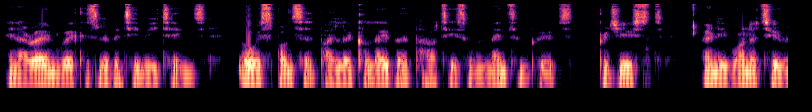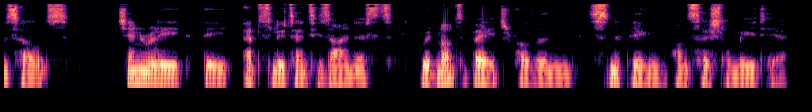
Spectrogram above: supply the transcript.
in our own workers' liberty meetings or sponsored by local Labour parties or momentum groups produced only one or two results. Generally, the absolute anti-Zionists would not debate rather than snipping on social media.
